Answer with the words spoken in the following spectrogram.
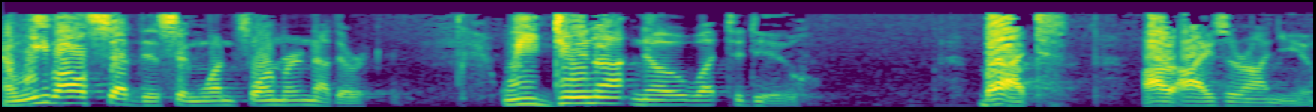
and we've all said this in one form or another. We do not know what to do, but our eyes are on you.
